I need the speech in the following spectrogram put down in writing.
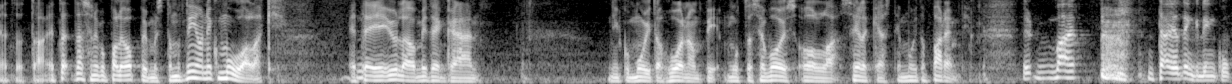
ja tota, et tässä on niinku paljon oppimista, mutta niin on niinku muuallakin. Et mm. ei Yle ole mitenkään niin kuin muita huonompi, mutta se voisi olla selkeästi muita parempi. Tämä jotenkin niin kuin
